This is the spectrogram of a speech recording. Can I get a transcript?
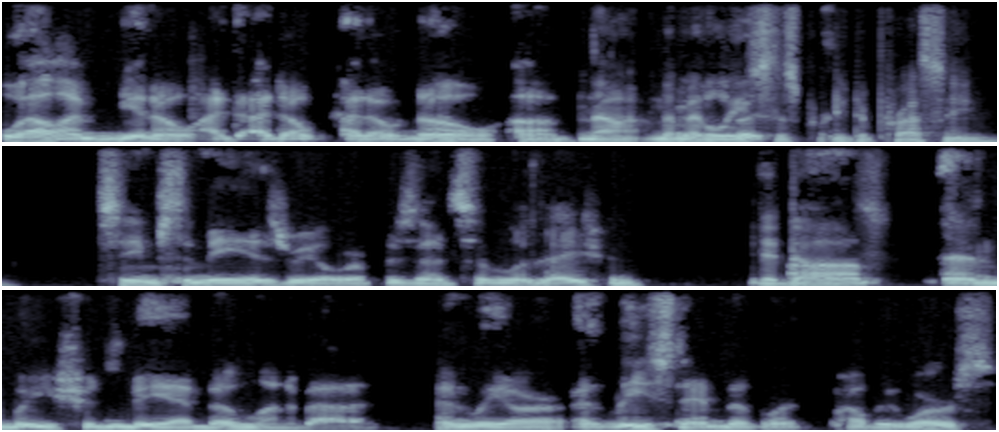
well, I'm, you know, I, I don't, I don't know. Um, no, the Middle East is pretty depressing. Seems to me Israel represents civilization. It does, um, and we shouldn't be ambivalent about it and we are at least ambivalent, probably worse.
